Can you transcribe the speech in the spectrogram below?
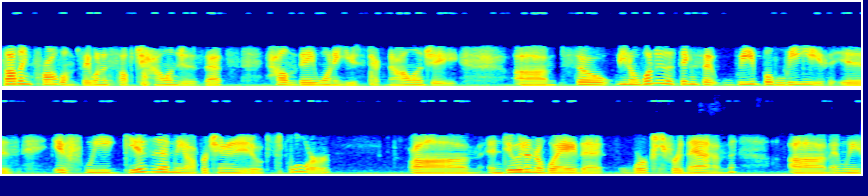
solving problems. They want to solve challenges. That's how they want to use technology. Um, so, you know, one of the things that we believe is if we give them the opportunity to explore um, and do it in a way that works for them, um, and we've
